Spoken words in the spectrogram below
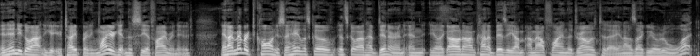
and then you go out and you get your type rating while you're getting the CFI renewed. And I remember calling you, say, "Hey, let's go, let's go out and have dinner." And, and you're like, "Oh no, I'm kind of busy. I'm I'm out flying the drones today." And I was like, "We were doing what?"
